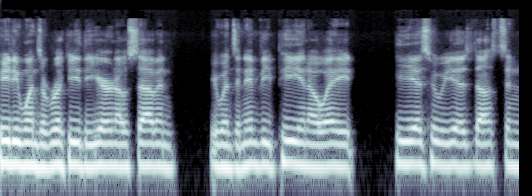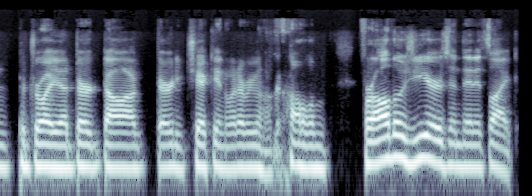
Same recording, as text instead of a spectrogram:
PD wins a rookie of the year in 07. He wins an MVP in 08. He is who he is, Dustin Pedroia, dirt dog, dirty chicken, whatever you want to call him, for all those years. And then it's like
